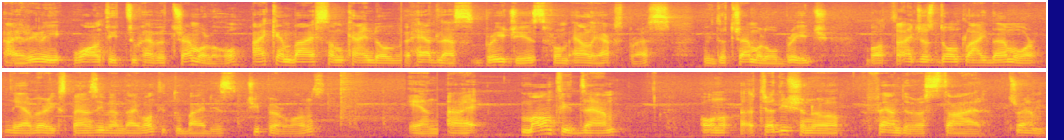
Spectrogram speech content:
I really wanted to have a tremolo. I can buy some kind of headless bridges from AliExpress with the tremolo bridge, but I just don't like them or they are very expensive and I wanted to buy these cheaper ones. And I mounted them on a traditional Fender style trem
